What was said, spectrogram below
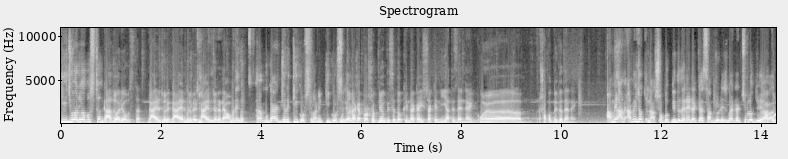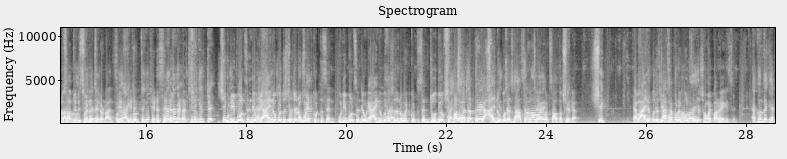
কি জুয়ারি গাজোয়ারি অবস্থান। গায়ের জোরে গায়ের মানে জোরে গায়ের জোরে নেওয়া মানে হ্যাঁ গায়ের জোরে কি করছে? মানে কি করছে উত্তর নিয়োগ দিছে দক্ষিণ ইশাককে নিয়াতে দেন নাই শপথ নিতে দেন নাই। আমি আমি আমি যত না শপথ নিতে দেন এটা একটা সাবজুডিস ম্যাটার ছিল যে কোনো সাবজুডিস ম্যাটার ছিল না। হাইকোর্ট থেকে সেটা সেটেল ম্যাটার ছিল। উনি বলছেন যে উনি হ্যাঁ, আইন উপদেষ্টার জন্য ওয়েট করতেছেন। উনি বলছেন যে উনি আইন উপদেষ্টার জন্য ওয়েট করতেছেন যদিও খুব ভালোভাবে জানতেন যে আইন উপদেষ্টা আছেন হচ্ছে এখন সাউথ আফ্রিকা এবং আইন উপদেষ্টা আসার পরে বলছেন যে সময় পার হয়ে গেছে। এখন দেখেন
